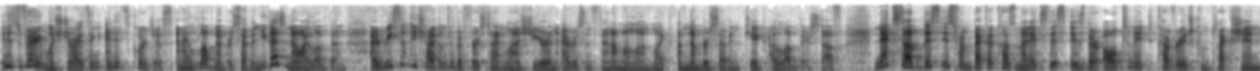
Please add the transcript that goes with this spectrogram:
It is very moisturizing and it's gorgeous. And I love number seven. You guys know I love them. I recently tried them for the first time last year and ever since then I'm on like a number seven kick. I love their stuff. Next up, this is from Becca Cosmetics. This is their Ultimate Coverage Complexion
